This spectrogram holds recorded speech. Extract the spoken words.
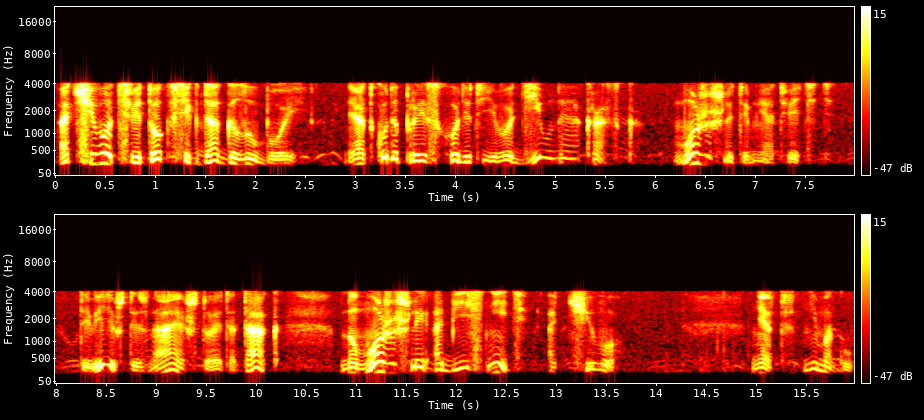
Отчего цветок всегда голубой? И откуда происходит его дивная окраска? Можешь ли ты мне ответить? Ты видишь, ты знаешь, что это так, но можешь ли объяснить, от чего? Нет, не могу.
